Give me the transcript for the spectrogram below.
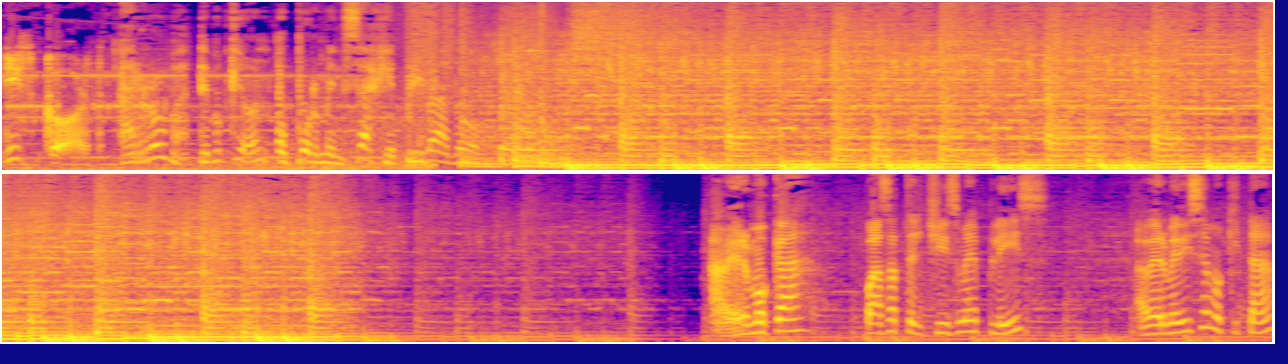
Discord, arroba Teboquión o por mensaje privado. A ver, Moca, pásate el chisme, please. A ver, me dice Moquita.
